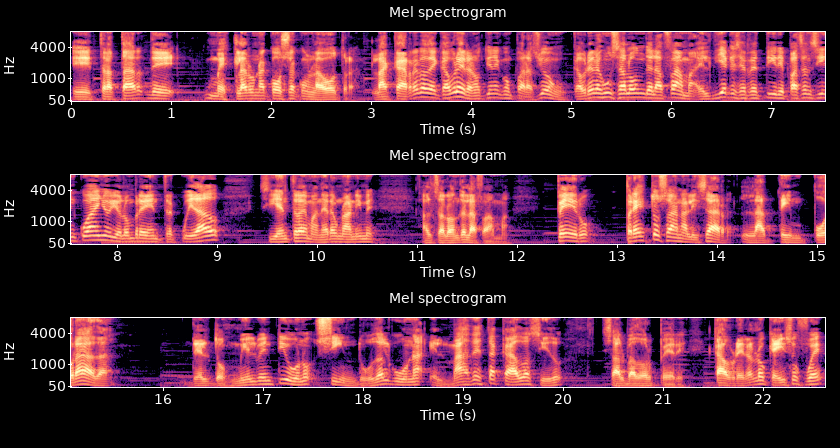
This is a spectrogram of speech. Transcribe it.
eh, tratar de mezclar una cosa con la otra. La carrera de Cabrera no tiene comparación. Cabrera es un salón de la fama. El día que se retire pasan cinco años y el hombre entra. Cuidado si entra de manera unánime al salón de la fama. Pero prestos a analizar la temporada del 2021, sin duda alguna, el más destacado ha sido Salvador Pérez. Cabrera lo que hizo fue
